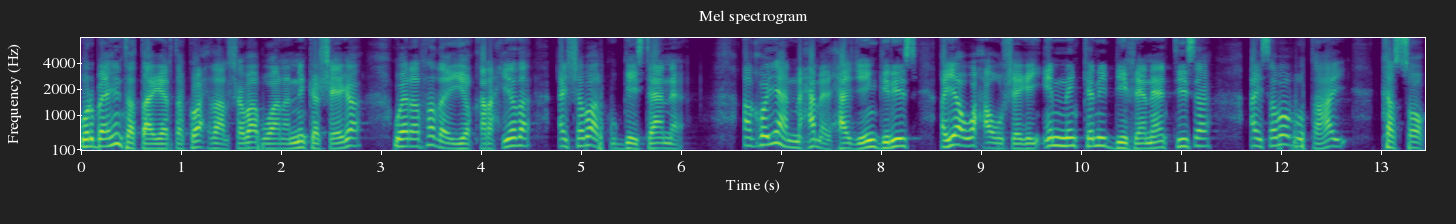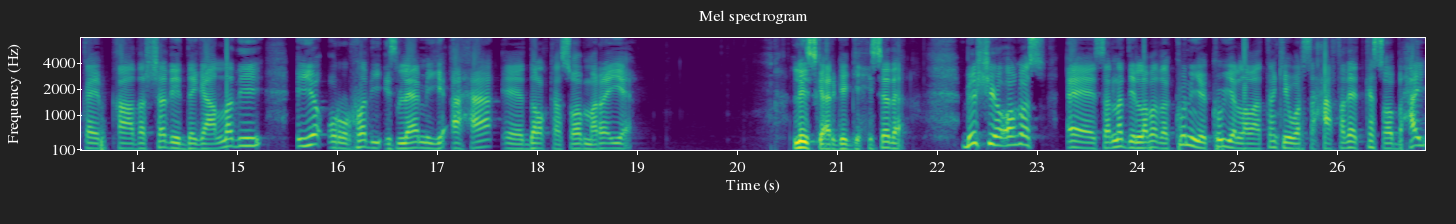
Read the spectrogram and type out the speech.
warbaahinta taageerta kooxda al-shabaab waana ninka sheega weerarada iyo qaraxyada ay shabaabku geystaan aqoon-yahan maxamed xaaji ingiriis ayaa waxa uu sheegay in ninkani dhiiranaantiisa ay sabab u tahay ka soo qayb qaadashadii dagaaladii iyo ururadii islaamiga ahaa ee dalka soo maraya. Liiska argagixisada bishii ogost ee sannadii labada kun iyo kow iyo labaatankii war-saxaafadeed ka soo baxay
